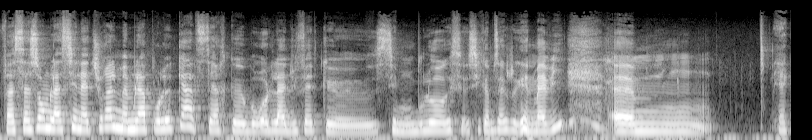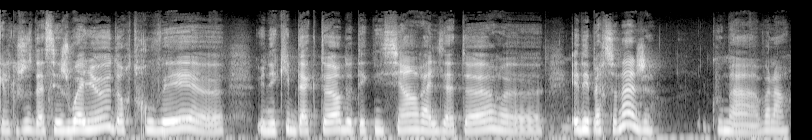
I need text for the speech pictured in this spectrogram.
enfin, ça semble assez naturel, même là pour le 4. C'est-à-dire que, bon, au-delà du fait que c'est mon boulot, c'est aussi comme ça que je gagne ma vie. Il y a quelque chose d'assez joyeux de retrouver euh, une équipe d'acteurs, de techniciens, réalisateurs euh, et des personnages qu'on a, voilà.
